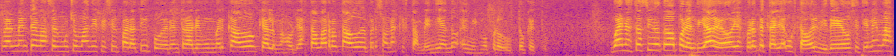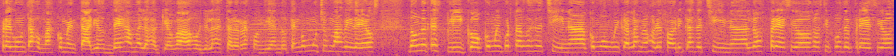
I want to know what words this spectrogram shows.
realmente va a ser mucho más difícil para ti poder entrar en un mercado que a lo mejor ya está abarrotado de personas que están vendiendo el mismo producto que tú. Bueno, esto ha sido todo por el día de hoy. Espero que te haya gustado el video. Si tienes más preguntas o más comentarios, déjamelos aquí abajo. Yo los estaré respondiendo. Tengo muchos más videos donde te explico cómo importar desde China, cómo ubicar las mejores fábricas de China, los precios, los tipos de precios,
